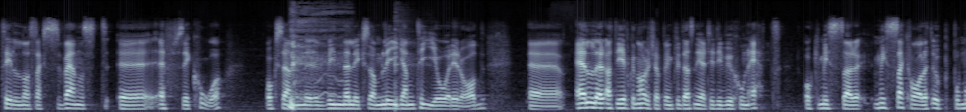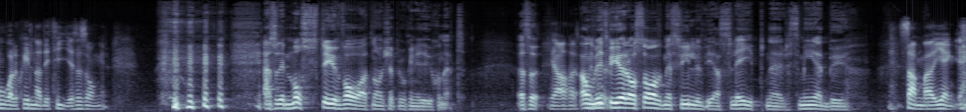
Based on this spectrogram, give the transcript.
till någon slags svenskt eh, FCK och sen eh, vinner liksom ligan tio år i rad. Eh, eller att IFK Norrköping flyttas ner till division 1 och missar, missar kvalet upp på målskillnad i tio säsonger. Alltså det måste ju vara att Norrköping åker ner i division 1. Alltså, Ja, om vi ska göra oss av med Sylvia, Sleipner, Smedby. Samma gäng.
